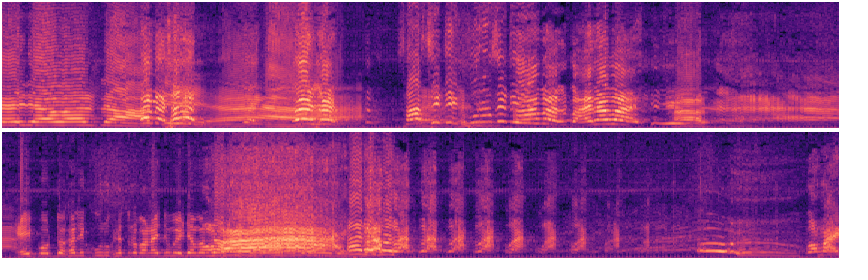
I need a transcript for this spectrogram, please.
এই যে আমার! স্যার সিটিং পুরো সিটিং আমার বাইরা ভাই আর এই পদ্ম খালি কুরুক্ষেত্র বানাই তুমি এইটা আমার না ভাই! আরে ও মাই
